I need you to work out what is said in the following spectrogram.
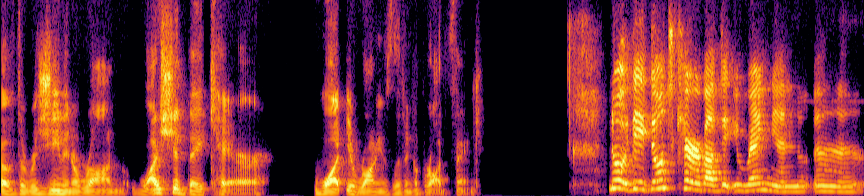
of the regime in Iran, why should they care what Iranians living abroad think? No, they don't care about the Iranian. Uh,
